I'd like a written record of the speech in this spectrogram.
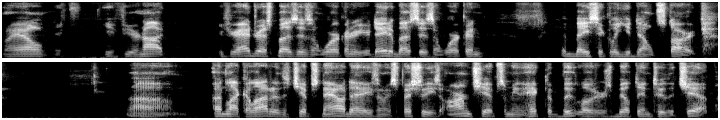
Well, if, if you're not if your address bus isn't working or your data bus isn't working, basically you don't start. Um, unlike a lot of the chips nowadays, and especially these ARM chips, I mean, heck, the bootloader is built into the chip.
